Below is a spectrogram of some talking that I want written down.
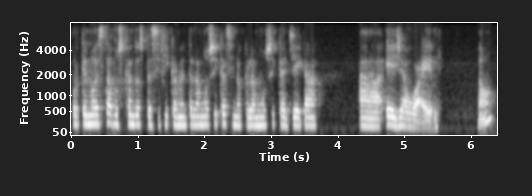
porque no está buscando específicamente la música, sino que la música llega a ella o a él, ¿no?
